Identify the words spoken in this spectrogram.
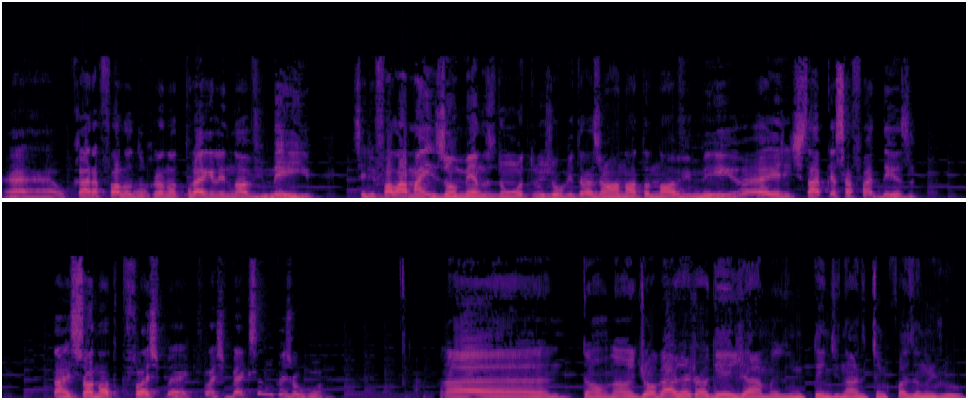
É, o cara falou do Chrono Trigger ali 9,5. Se ele falar mais ou menos de um outro jogo e trazer uma nota 9,5, aí a gente sabe que é safadeza. Tá, e só nota pro flashback. Flashback você nunca jogou. Ah, então, não, jogar eu já joguei já, mas não entendi nada que tinha que fazer no jogo.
